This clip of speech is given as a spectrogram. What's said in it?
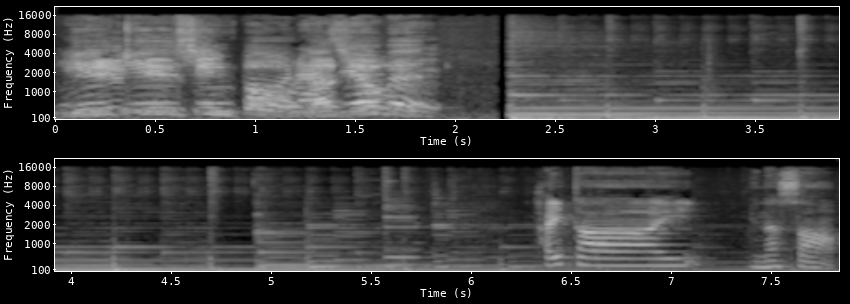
琉球新報ラジオ部。はいたい。皆さん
